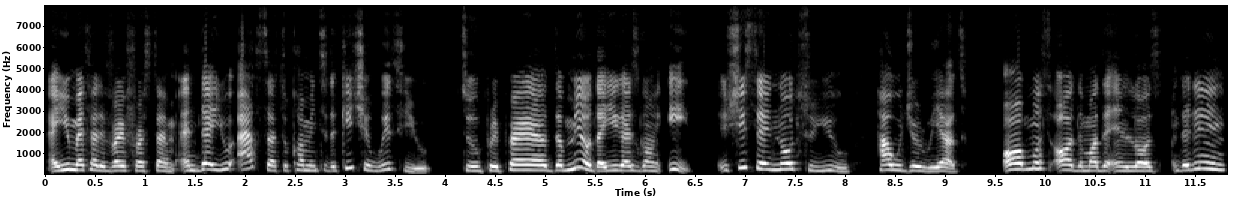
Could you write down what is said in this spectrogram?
and you met her the very first time and then you ask her to come into the kitchen with you to prepare the meal that you guys gonna eat. If she say no to you how would you react? Almost all the mother-in-laws they didn't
